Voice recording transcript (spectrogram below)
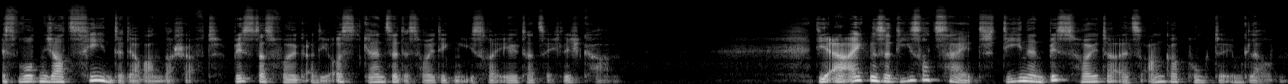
Es wurden Jahrzehnte der Wanderschaft, bis das Volk an die Ostgrenze des heutigen Israel tatsächlich kam. Die Ereignisse dieser Zeit dienen bis heute als Ankerpunkte im Glauben.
